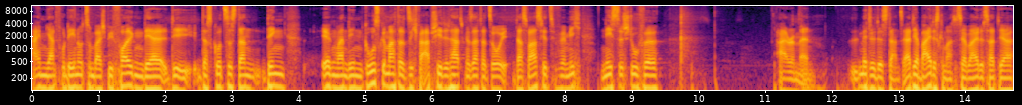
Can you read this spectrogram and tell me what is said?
einem Jan Frodeno zum Beispiel folgen, der die das kurzes dann Ding irgendwann den Gruß gemacht hat, sich verabschiedet hat und gesagt hat, so, das war's jetzt für mich. Nächste Stufe Ironman. Mitteldistanz. Er hat ja beides gemacht, ist ja beides, hat ja,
